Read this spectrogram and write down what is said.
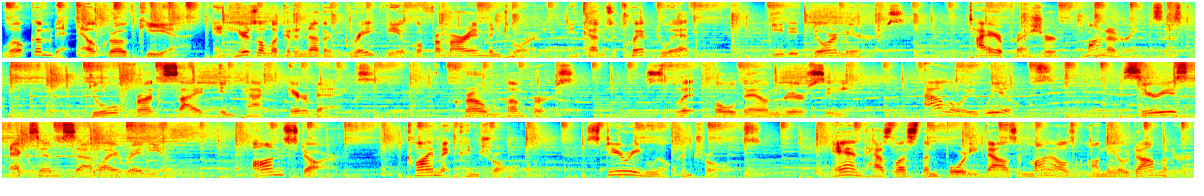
Welcome to Elk Grove Kia, and here's a look at another great vehicle from our inventory and comes equipped with heated door mirrors, tire pressure monitoring system, dual front side impact airbags, chrome bumpers, split fold down rear seat, alloy wheels, Sirius XM satellite radio, OnStar, climate control, steering wheel controls, and has less than 40,000 miles on the odometer.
